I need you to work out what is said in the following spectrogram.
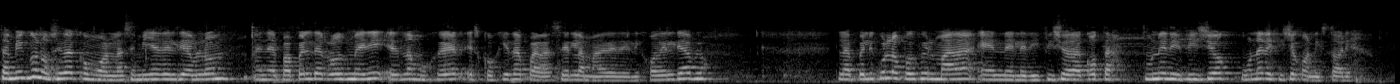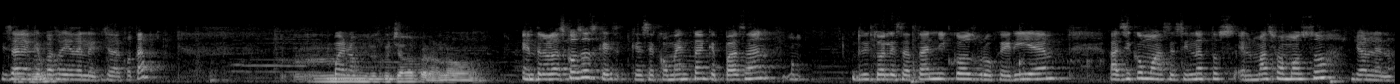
También conocida como La Semilla del Diablo, en el papel de Rosemary es la mujer escogida para ser la madre del hijo del diablo. La película fue filmada en el edificio Dakota, un edificio, un edificio con historia. ¿Y saben qué pasó allá en el edificio Dakota? Bueno. Mm, Lo he escuchado, pero no... Entre las cosas que, que se comentan que pasan, rituales satánicos, brujería, así como asesinatos. El más famoso, John Lennon.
